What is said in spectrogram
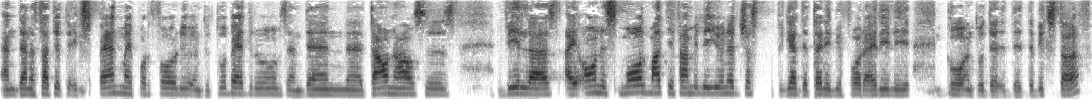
And then I started to expand my portfolio into two bedrooms and then uh, townhouses, villas. I own a small multifamily unit just to get the tenant before I really go into the, the, the big stuff.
